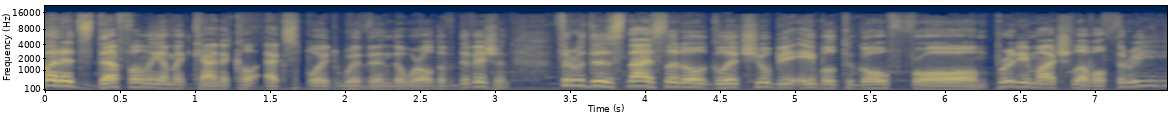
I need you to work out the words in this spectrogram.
but it's definitely a mechanical exploit within the world of Division. Through this nice little glitch, you'll be able to go from pretty much level 3,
